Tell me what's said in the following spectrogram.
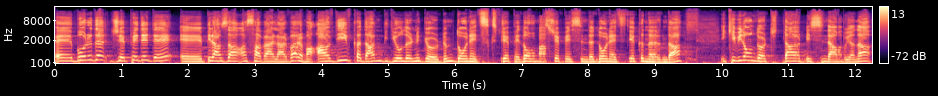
Ee, bu arada cephede de e, biraz daha az haberler var ama Avdiivka'dan videolarını gördüm. Donetsk cephe, Donbas cephesinde Donetsk yakınlarında. 2014 darbesinden bu yana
